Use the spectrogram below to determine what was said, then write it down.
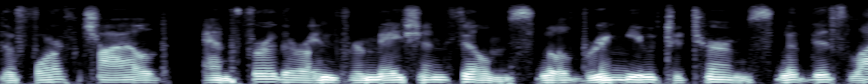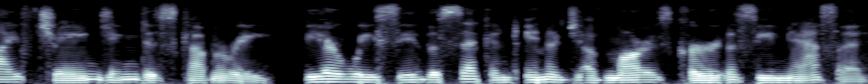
the fourth child, and further information films will bring you to terms with this life-changing discovery. Here we see the second image of Mars courtesy NASA.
